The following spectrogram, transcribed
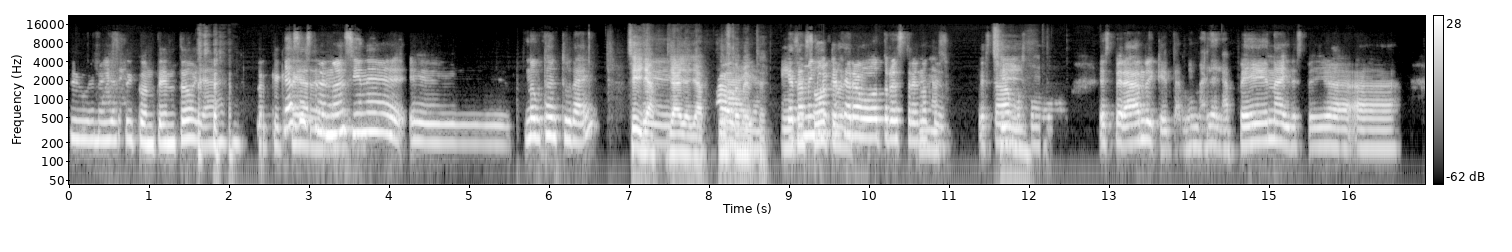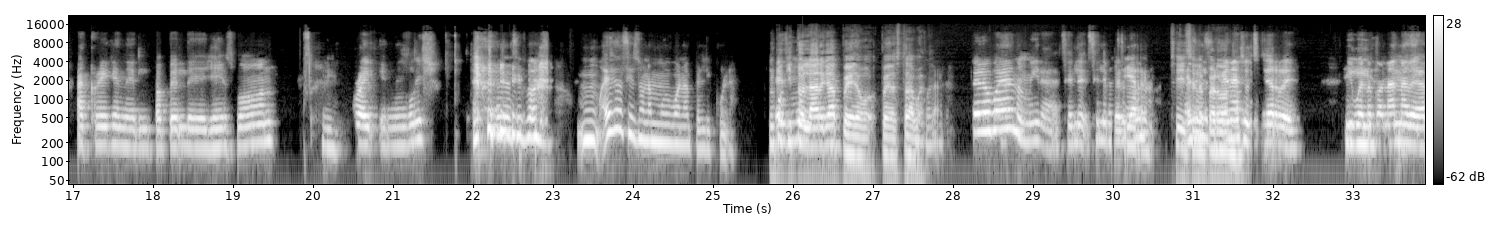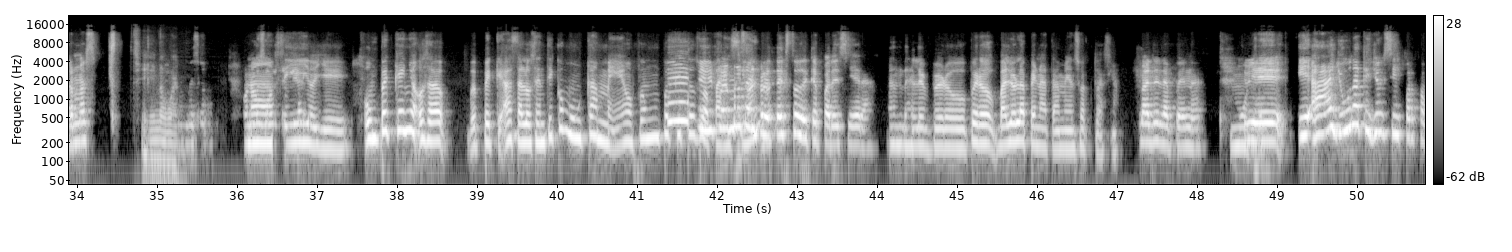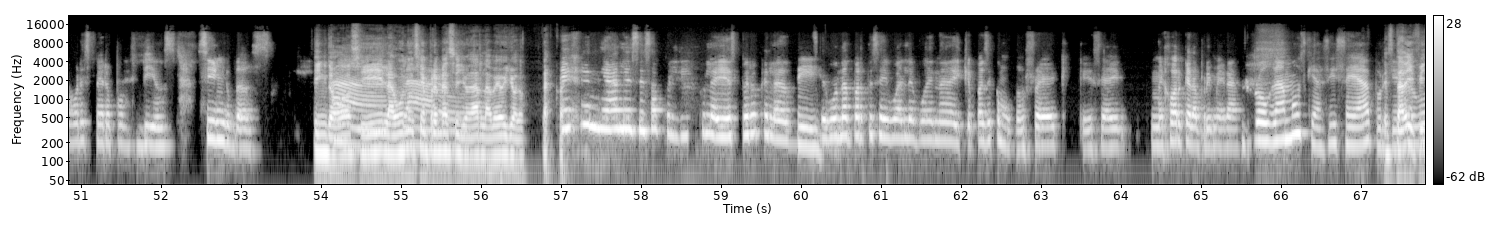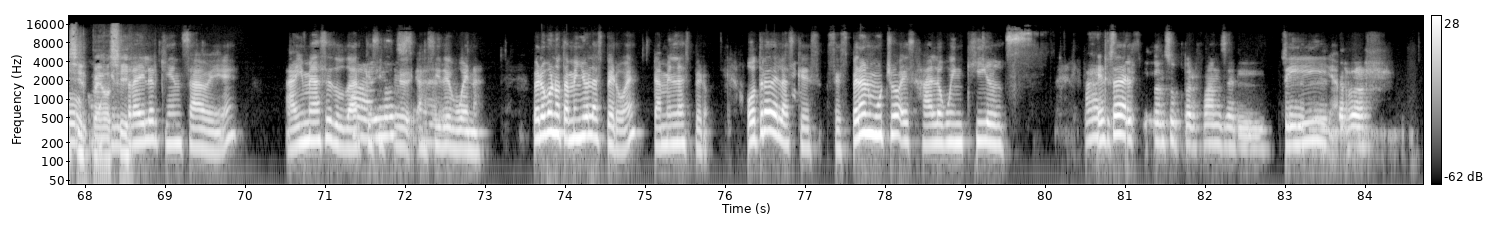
Sí, bueno, ya estoy contento, ya. lo que ya se estrenó en cine eh, No Time to Die. Sí, ya, ya, ya, ya, ah, justamente. Que también creo que ese era otro estreno que estábamos como esperando y que también vale la pena y despedir a, a, Craig en el papel de James Bond. Craig in English. Esa sí, es una muy buena película. Un poquito larga, pero, pero está buena. Pero bueno, mira, se le, se le perdona. Sí, se le perdona. Su cierre. y bueno, con Ana de Armas. Sí, no bueno. No, sí, oye. Un pequeño, o sea, hasta lo sentí como un cameo, fue un poquito sí, fue más el pretexto de que apareciera. Ándale, pero, pero valió la pena también su actuación. Vale la pena. y, y ah, ayuda que yo sí, por favor, espero, por Dios. Sing 2. Sing 2, sí, la 1 siempre me hace llorar, la veo y lloro. Qué genial es esa película y espero que la segunda parte sea igual de buena y que pase como con Shrek, que sea mejor que la primera. Rogamos que así sea, porque está difícil, pero sí. El tráiler, quién sabe, ¿eh? Ahí me hace dudar que sí no sé. así de buena. Pero bueno, también yo la espero, ¿eh? También la espero. Otra de las que se esperan mucho es Halloween Kills. Ah, que Esta- ustedes son súper fans del Sí, de terror.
